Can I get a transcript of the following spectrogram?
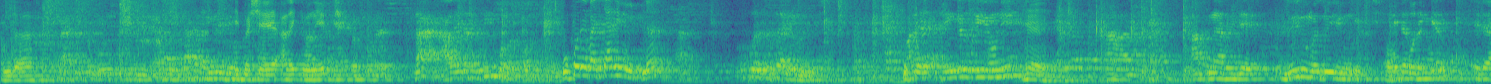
আমরা এই পাশে আরেক ইউনিট না উপরে ভাই চার ইউনিট না? উপরে। মানে সিঙ্গেল দুই ইউনিট হ্যাঁ। আর আপনার ওই যে দুই রুমে দুই ইউনিট এটা উপরে- সিঙ্গেল এটা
